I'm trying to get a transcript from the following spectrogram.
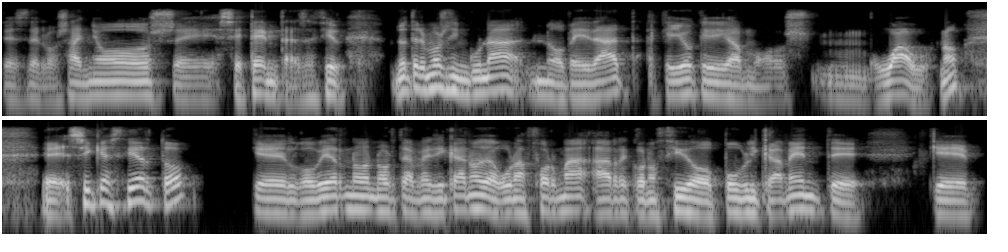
desde los años 70, eh, es decir, no tenemos ninguna novedad, aquello que digamos, wow, mm, ¿no? Eh, sí que es cierto que el gobierno norteamericano de alguna forma ha reconocido públicamente que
